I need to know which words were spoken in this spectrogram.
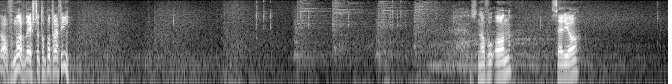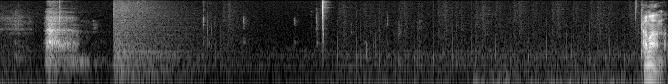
O, w mordę jeszcze to potrafi? Znowu on? Serio? Come on.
